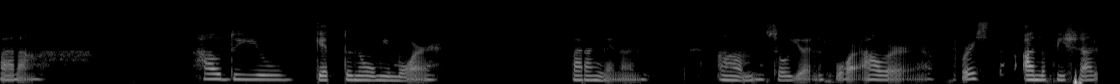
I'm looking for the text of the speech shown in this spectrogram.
parang how do you get to know me more? Parang ganon um so yun for our first unofficial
